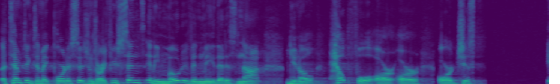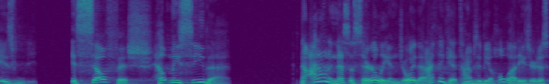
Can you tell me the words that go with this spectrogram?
attempting to make poor decisions, or if you sense any motive in me that is not, you know, helpful or or or just is is selfish, help me see that. Now, I don't necessarily enjoy that. I think at times it'd be a whole lot easier just,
